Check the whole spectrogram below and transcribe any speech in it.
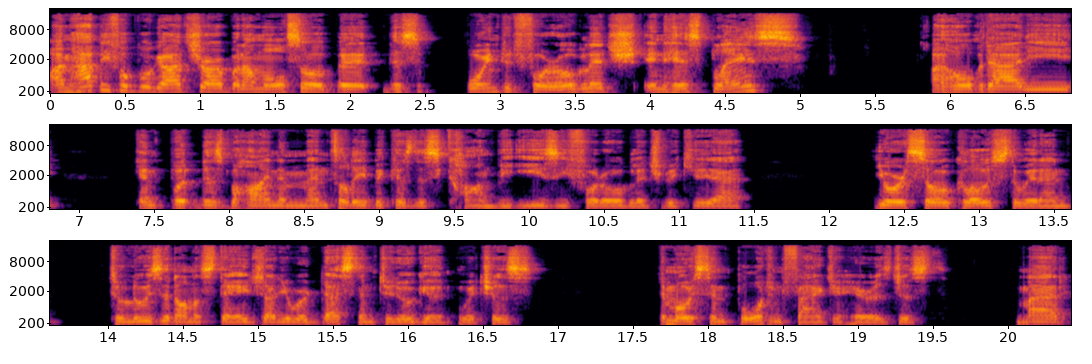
I'm happy for Pogacar, but I'm also a bit disappointed for Roglic in his place. I hope that he can put this behind him mentally because this can't be easy for Roglic because yeah, you're so close to it and to lose it on a stage that you were destined to do good, which is the most important factor here, is just mad.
